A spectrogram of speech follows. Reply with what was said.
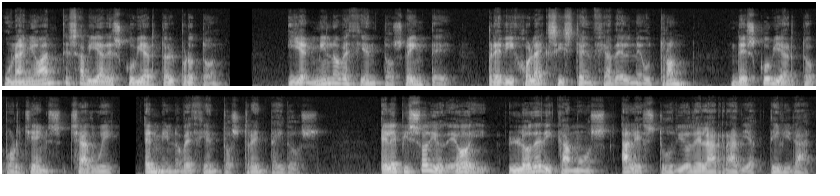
Un año antes había descubierto el protón, y en 1920 predijo la existencia del neutrón, descubierto por James Chadwick en 1932. El episodio de hoy lo dedicamos al estudio de la radiactividad.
